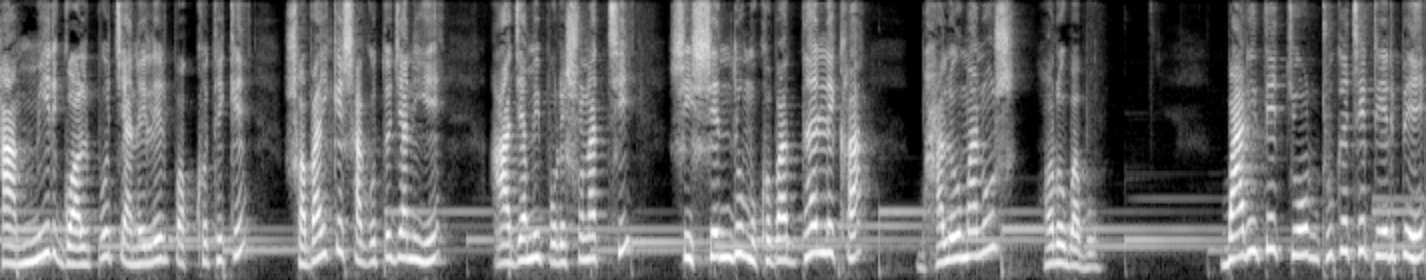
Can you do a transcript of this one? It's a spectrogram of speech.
ঠাম্মির গল্প চ্যানেলের পক্ষ থেকে সবাইকে স্বাগত জানিয়ে আজ আমি পড়ে শোনাচ্ছি শীর্ষেন্দু মুখোপাধ্যায়ের লেখা ভালো মানুষ হরবাবু বাড়িতে চোর ঢুকেছে টের পেয়ে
